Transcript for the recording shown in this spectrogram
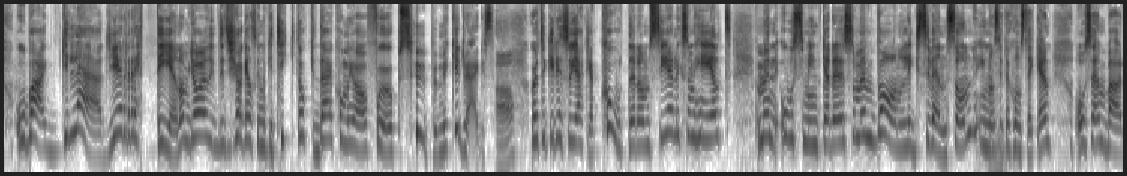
och bara glädje rätt igenom. Jag kör ganska mycket TikTok, där kommer jag få upp supermycket drags. Ja. Och jag tycker det är så jäkla coolt när de ser liksom helt men, osminkade som en vanlig Svensson inom Mm. citationstecken och sen bara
